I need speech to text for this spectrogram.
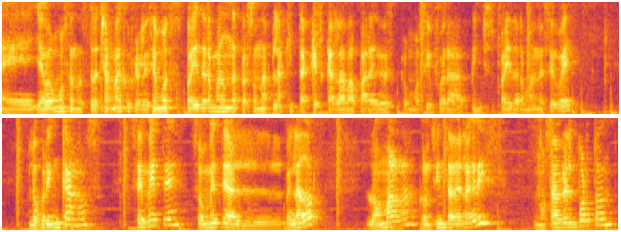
Eh, llevamos a nuestro chamaco que le decíamos Spider-Man, una persona flaquita que escalaba paredes como si fuera pinche Spider-Man ese güey. Lo brincamos, se mete, somete al velador, lo amarra con cinta de la gris, nos abre el portón,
